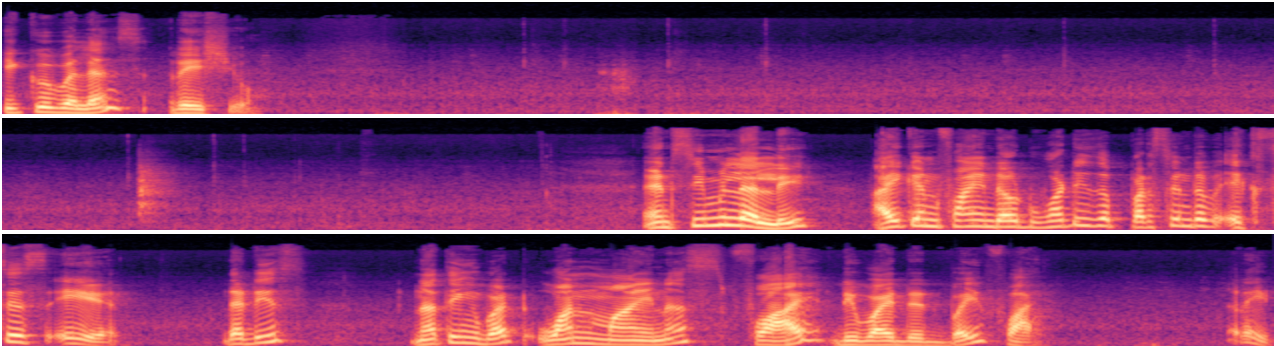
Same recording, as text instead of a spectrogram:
equivalence ratio. And similarly, I can find out what is the percent of excess air that is nothing but 1 minus phi divided by phi right?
